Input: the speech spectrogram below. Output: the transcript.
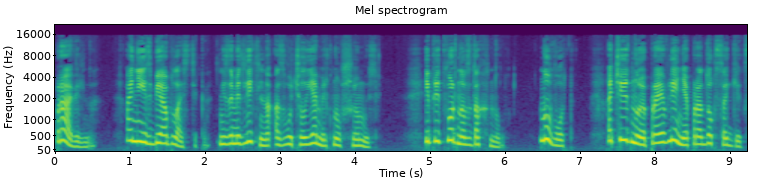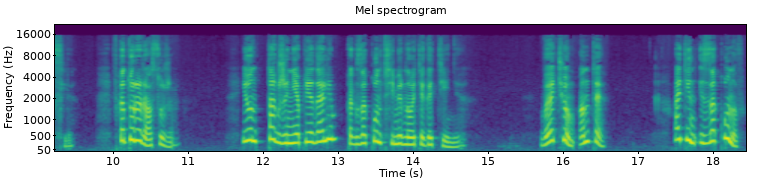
Правильно, они из биопластика, незамедлительно озвучил я мелькнувшую мысль. И притворно вздохнул. Ну вот, Очередное проявление парадокса Гексли. В который раз уже. И он так же непреодолим, как закон всемирного тяготения. «Вы о чем, Анте?» «Один из законов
